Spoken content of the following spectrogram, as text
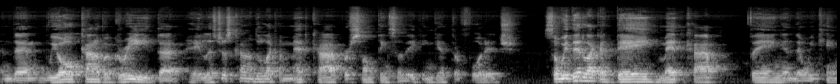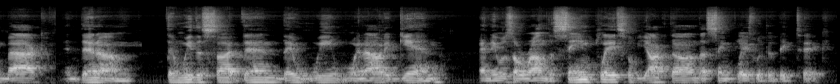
and then we all kind of agreed that, hey, let's just kind of do like a medcap or something so they can get their footage. So we did like a day medcap thing, and then we came back, and then um, then we decided, then then we went out again, and it was around the same place of Yakdan, that same place with the big tick,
